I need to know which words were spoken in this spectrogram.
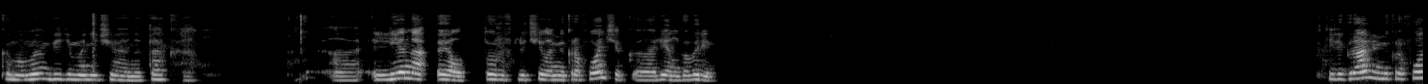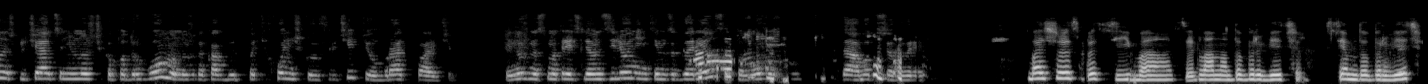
КММ, видимо, нечаянно. Так, а, Лена Л. тоже включила микрофончик. А, Лен, говори. В Телеграме микрофоны включаются немножечко по-другому. Нужно как бы потихонечку его включить и убрать пальчик. И нужно смотреть, если он зелененьким загорелся, то можно... Да, вот все, говори. Большое спасибо, Светлана. Добрый вечер. Всем добрый вечер.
